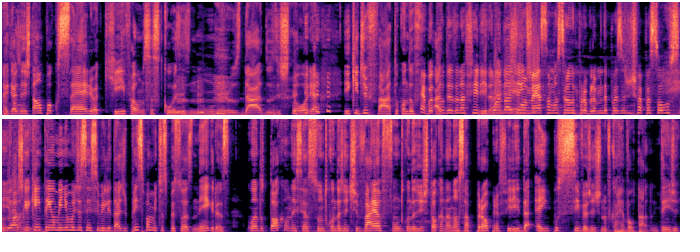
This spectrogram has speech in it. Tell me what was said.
É que a gente tá um pouco sério aqui, falando essas coisas, números, dados, história, e que de fato, quando eu É, botar a- o dedo na ferida, E quando né? a A gente começa mostrando o problema depois a gente vai pra solução. E eu acho que quem tem o mínimo de sensibilidade, principalmente as pessoas negras, quando tocam nesse assunto, quando a gente vai a fundo, quando a gente toca na nossa própria ferida, é impossível a gente não ficar revoltado, entende?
